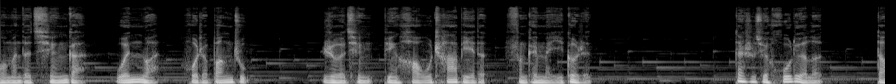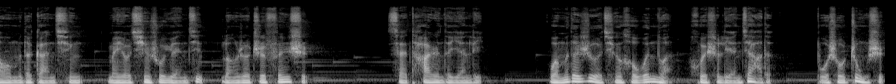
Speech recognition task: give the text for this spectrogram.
我们的情感、温暖或者帮助、热情，并毫无差别的分给每一个人，但是却忽略了。当我们的感情没有亲疏远近、冷热之分时，在他人的眼里，我们的热情和温暖会是廉价的、不受重视，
